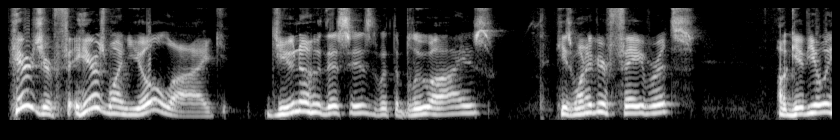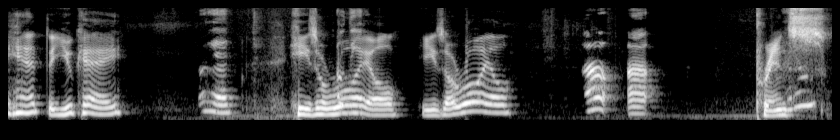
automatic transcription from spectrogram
here's your. Here's one you'll like. Do you know who this is with the blue eyes? He's one of your favorites. I'll give you a hint the UK. go ahead He's a royal. He's a royal. oh uh Prince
